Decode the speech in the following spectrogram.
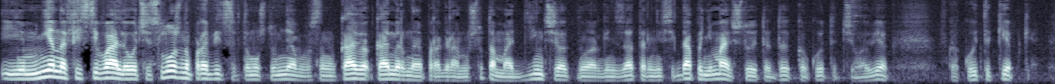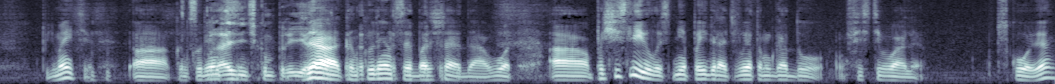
И мне на фестивале очень сложно пробиться, потому что у меня в основном кавер, камерная программа. Что там один человек, ну, организатор не всегда понимает, что это да, какой-то человек в какой-то кепке. Понимаете? А, конкуренция... С праздничком приехал. Да, конкуренция большая, да, вот. А, посчастливилось мне поиграть в этом году в фестивале в Пскове.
